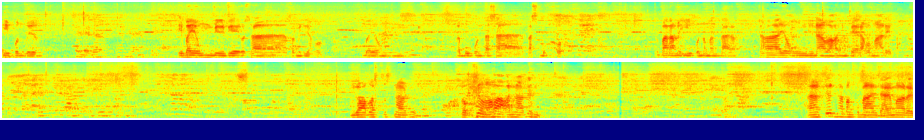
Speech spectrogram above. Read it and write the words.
ipon ko yun. Iba yung binibigay ko sa pamilya ko. Iba yung napupunta sa passbook ko. So, para may ipon naman tayo. Tsaka yung hinawakan yung pera ko, mare pa. Ang gagastos natin. Huwag pinahawakan natin. At yun, habang kumain tayo mga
